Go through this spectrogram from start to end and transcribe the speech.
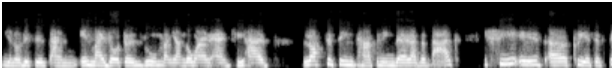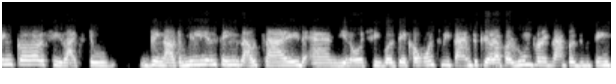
you know, this is I'm in my daughter's room, my younger one, and she has lots of things happening there at the back. she is a creative thinker. She likes to bring out a million things outside and you know she will take her own sweet time to clear up her room for example do things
